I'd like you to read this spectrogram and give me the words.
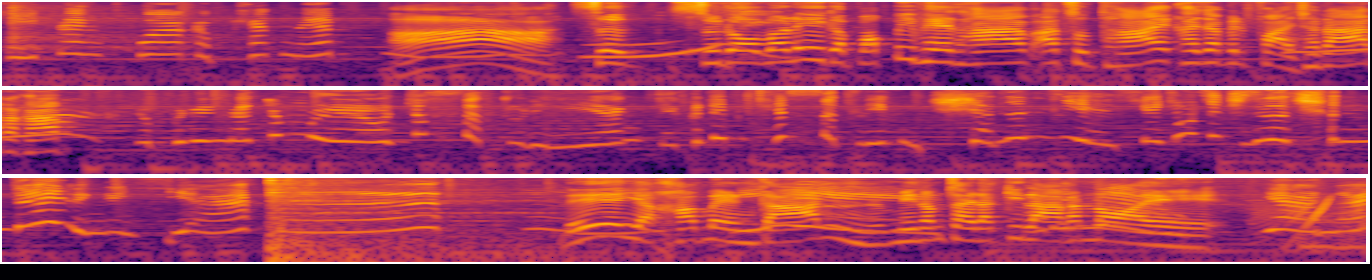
ผีแตงกวากับแคทเนปอ่าศึกซูโดมารีกับป๊อปปี้เพทามอันสุดท้ายใครจะเป็นฝ่ายชนะนะครับ เดี๋ยวไปดูนะเจ้าแมวเจ้าสัตว์เลี้ยงแกก็ได้เป็นแค่สัตว์เลี้ยงของฉันนั่นแหละแกคิดว่าจะชนะฉันได้หรือไงยะฮะ นี่อย่าคำแม่งกัน มีน้ำใจนักกีฬากันหน่อย อย่านะ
